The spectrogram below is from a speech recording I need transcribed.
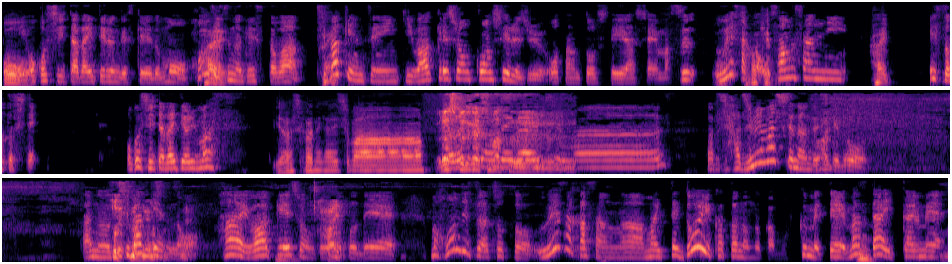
におお越しいただいてるんですけれども、はい本日のゲストは、千葉県全域ワーケーションコンシェルジュを担当していらっしゃいます、お上坂千葉治さんにはい。ゲストとしてお越しいただいております。よろしくお願いします。よろしくお願いします私、初めましてなんですけど、あの、そうです千葉ね県の、初めましてはい、ワーケーションということで、まあ本日はちょっと上坂さんが、まあ一体どういう方なのかも含めて、まず第1回目、うん。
